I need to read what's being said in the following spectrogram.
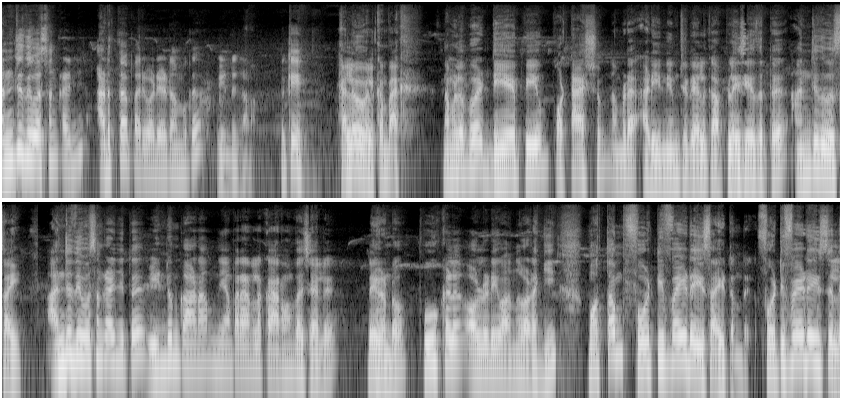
അഞ്ച് ദിവസം കഴിഞ്ഞ് അടുത്ത പരിപാടിയായിട്ട് നമുക്ക് വീണ്ടും കാണാം. ഓക്കെ ഹലോ വെൽക്കം ബാക്ക് നമ്മളിപ്പോൾ ഡി എ പിയും പൊട്ടാഷും നമ്മുടെ അടീനിയം ചെടികൾക്ക് അപ്ലൈ ചെയ്തിട്ട് അഞ്ച് ദിവസമായി അഞ്ച് ദിവസം കഴിഞ്ഞിട്ട് വീണ്ടും കാണാം എന്ന് ഞാൻ പറയാനുള്ള കാരണം എന്താ വെച്ചാൽ ഇതേ കണ്ടോ? പൂക്കൾ ഓൾറെഡി വന്നു തുടങ്ങി. മൊത്തം ഫോർട്ടി ഫൈവ് ഡേയ്സ് ആയിട്ടുണ്ട്. ഫോർട്ടി ഫൈവ് ഡേയ്സിൽ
